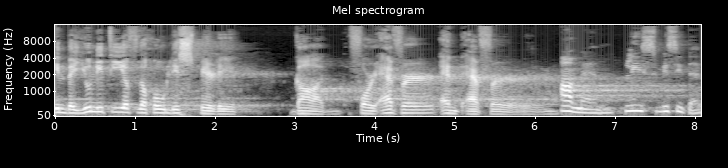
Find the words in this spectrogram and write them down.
in the unity of the Holy Spirit, God, forever and ever. Amen. Please be seated.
